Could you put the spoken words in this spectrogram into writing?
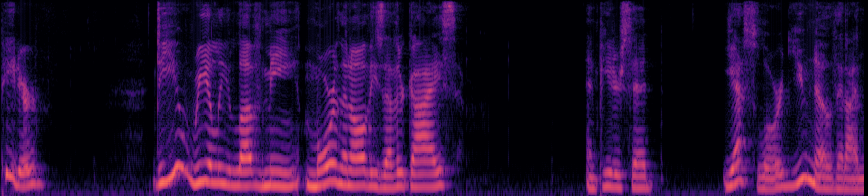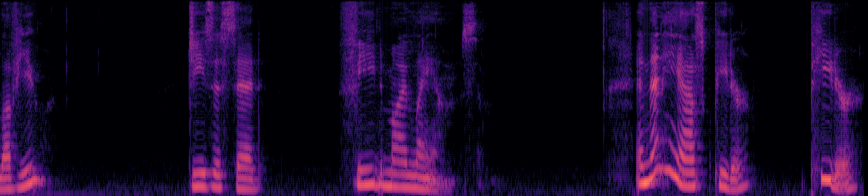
Peter, do you really love me more than all these other guys? And Peter said, Yes, Lord, you know that I love you. Jesus said, Feed my lambs. And then he asked Peter, Peter,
